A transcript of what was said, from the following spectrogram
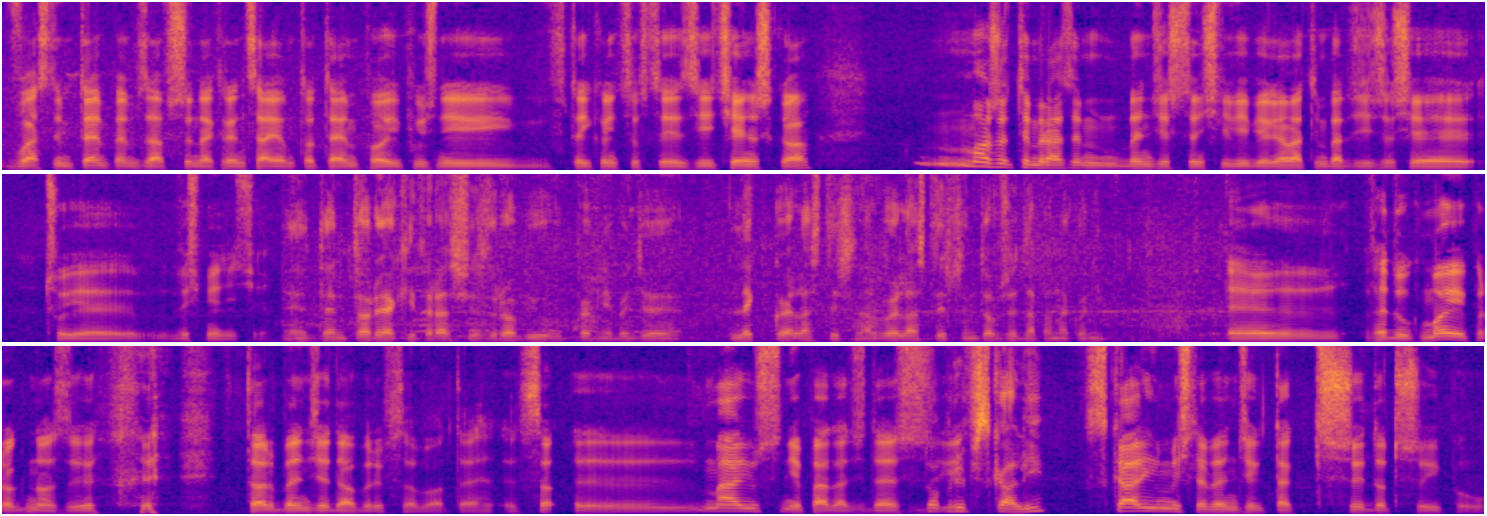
własnym tempem, zawsze nakręcają to tempo i później w tej końcówce jest jej ciężko. Może tym razem będzie szczęśliwie biegała, tym bardziej, że się czuje wyśmienicie. Ten tor, jaki teraz się zrobił, pewnie będzie lekko elastyczny albo elastyczny. Dobrze dla pana koni? E, Według mojej prognozy tor będzie dobry w sobotę. W so, e, ma już nie padać deszcz. Dobry w skali? W skali myślę będzie tak 3 do 3,5.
